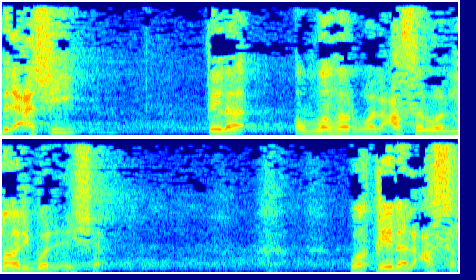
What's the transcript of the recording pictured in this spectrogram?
بالعشي قيل الظهر والعصر والمغرب والعشاء. وقيل العصر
